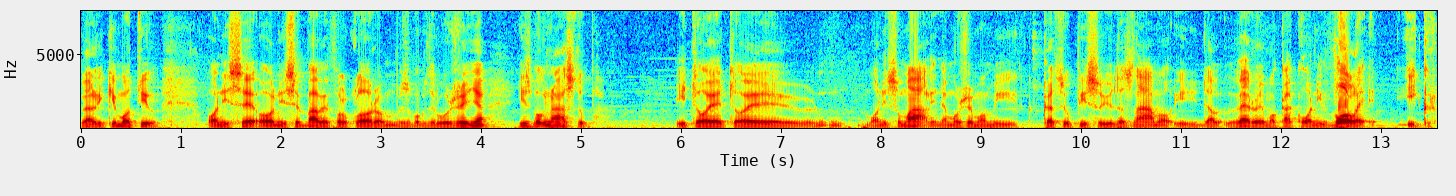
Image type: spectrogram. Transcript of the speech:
veliki motiv. Oni se, oni se bave folklorom zbog druženja i zbog nastupa. I to je, to je, oni su mali, ne možemo mi kad se upisuju da znamo i da verujemo kako oni vole igru.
